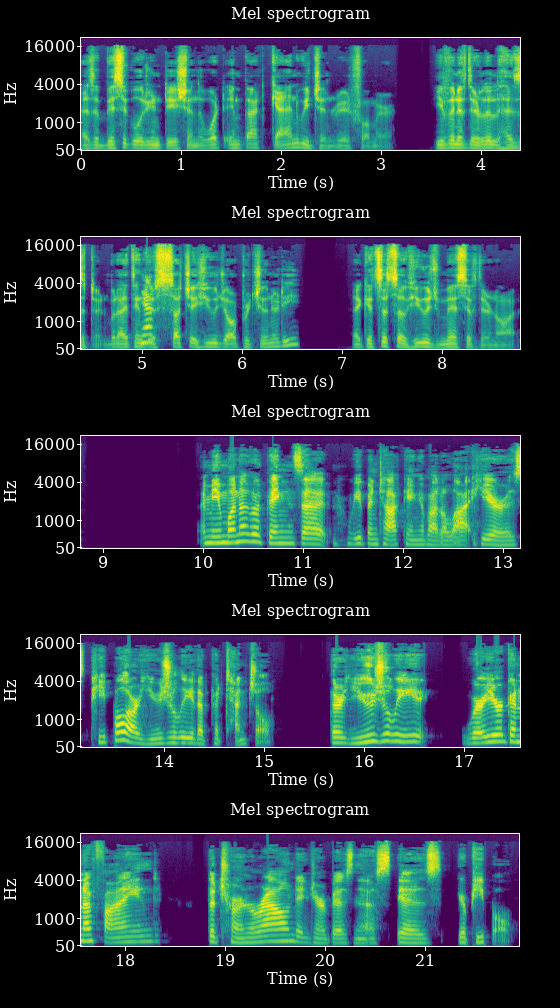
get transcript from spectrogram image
as a basic orientation. What impact can we generate from here? Even if they're a little hesitant. But I think yeah. there's such a huge opportunity. Like it's just a huge miss if they're not. I mean, one of the things that we've been talking about a lot here is people are usually the potential they're usually where you're going to find the turnaround in your business is your people.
